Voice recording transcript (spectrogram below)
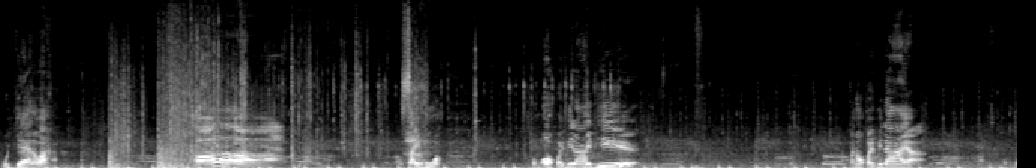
โอ้ยแย่แล้วอะอ่าใส่หมวก ผมออกไปไม่ได้พี่ มันออกไปไม่ได้อะ โอ้โห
